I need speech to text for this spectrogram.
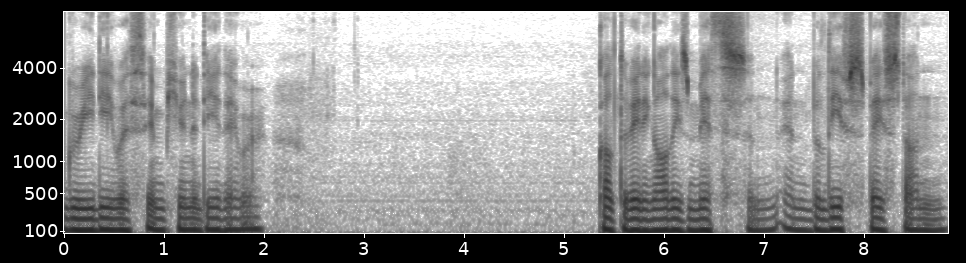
greedy with impunity, they were cultivating all these myths and, and beliefs based on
